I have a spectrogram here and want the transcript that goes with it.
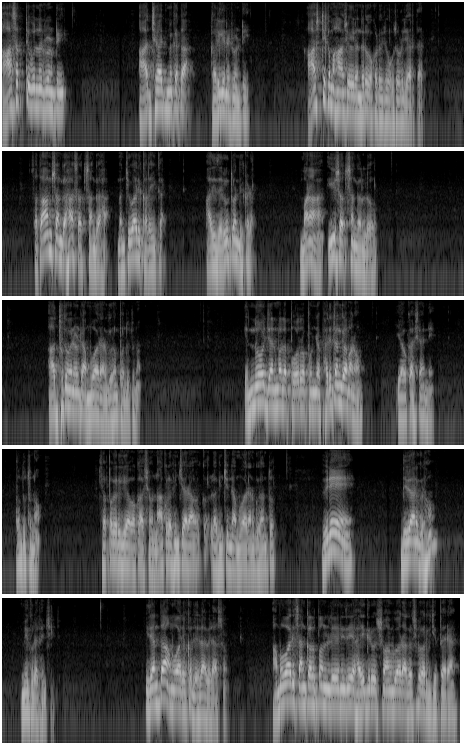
ఆసక్తి ఉన్నటువంటి ఆధ్యాత్మికత కలిగినటువంటి ఆస్తిక మహాశయులందరూ ఒకటి ఒకచోటు చేరతారు. సతాం సంఘ సత్సంగ మంచివారి కలయిక. అది జరుగుతోంది ఇక్కడ. మన ఈ సత్సంగంలో అద్భుతమైనటువంటి అమ్మవారి అనుగ్రహం పొందుతున్నాం. ఎన్నో జన్మల పూర్వపుణ్య ఫలితంగా మనం ఈ అవకాశాన్ని పొందుతున్నాం. చెప్పగలిగే అవకాశం నాకు లభించారా? లభించింది అమ్మవారి అనుగ్రహంతో. వినే దివ్యానుగ్రహం మీకు లభించింది. ఇదంతా అమ్మవారి యొక్క లీలా విలాసం. అమ్మవారి సంకల్పం లేనిదే హైగ్రీవ స్వామివారు అగసుల వారికి చెప్పారా?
